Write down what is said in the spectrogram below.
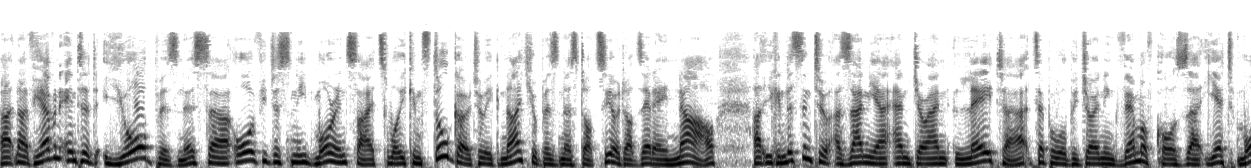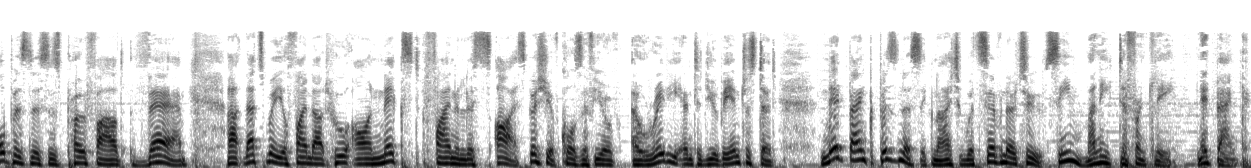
Uh, now, if you haven't entered your business, uh, or if you just need more insights, well, you can still go to igniteyourbusiness.co.za now. Uh, you can listen to Azania and Joanne later. Tshepo will be joining them, of course. Yet more businesses profiled there. Uh, that's where you'll find out who our next finalists are, especially, of course, if you've already entered, you'll be interested. Nedbank Business Ignite with 702. See money differently. Nedbank.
